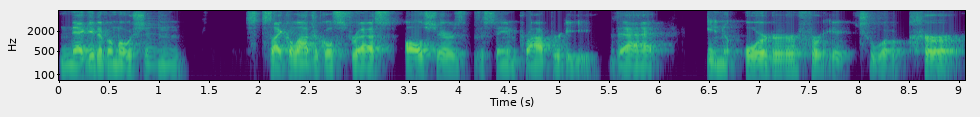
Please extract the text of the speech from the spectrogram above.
negative emotion, psychological stress, all shares the same property that in order for it to occur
